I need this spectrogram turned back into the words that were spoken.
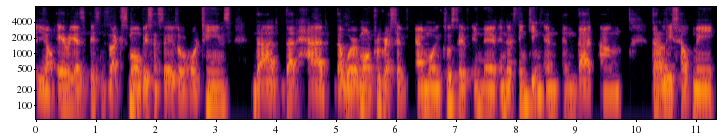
you know areas business like small businesses or, or teams that that had that were more progressive and more inclusive in their in their thinking and and that um, that at least helped me.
